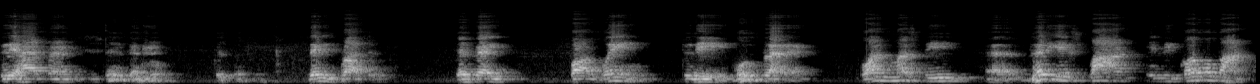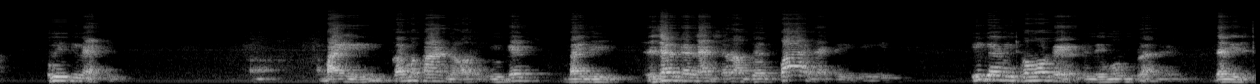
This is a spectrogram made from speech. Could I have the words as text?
to the higher planetary system, you can go. There is process. That's why for going to the moon planet, one must be uh, very expert in the karma. Uh, by karma kanda, you get by the resultant action of the past activity, you can be promoted to the moon planet. That is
